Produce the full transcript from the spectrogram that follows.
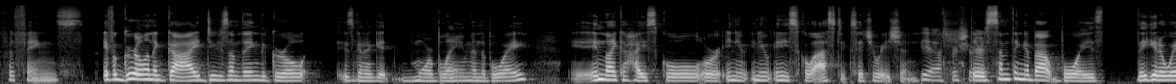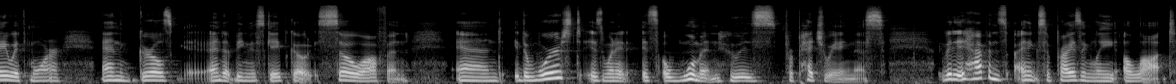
for things. If a girl and a guy do something, the girl is going to get more blame than the boy in like a high school or any, any, any scholastic situation. Yeah, for sure. There's something about boys, they get away with more, and girls end up being the scapegoat so often. And the worst is when it, it's a woman who is perpetuating this. But it happens, I think, surprisingly a lot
